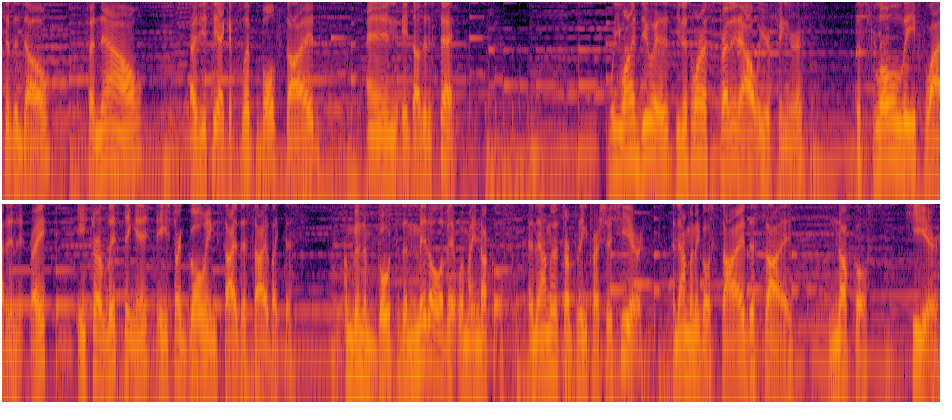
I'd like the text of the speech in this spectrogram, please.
to the dough. So now, as you see, I can flip both sides and it doesn't stick. What you want to do is you just want to spread it out with your fingers, just slowly flatten it, right? And you start lifting it and you start going side to side like this. I'm gonna go to the middle of it with my knuckles. And then I'm gonna start putting pressure here. And then I'm gonna go side to side, knuckles, here,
